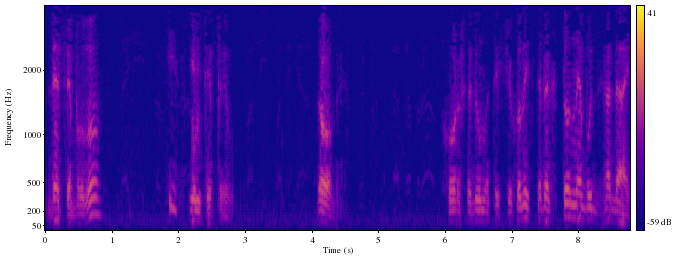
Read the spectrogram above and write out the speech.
де це було і з ким ти пив. Добре. Хороше думати, що колись тебе хто-небудь згадає.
